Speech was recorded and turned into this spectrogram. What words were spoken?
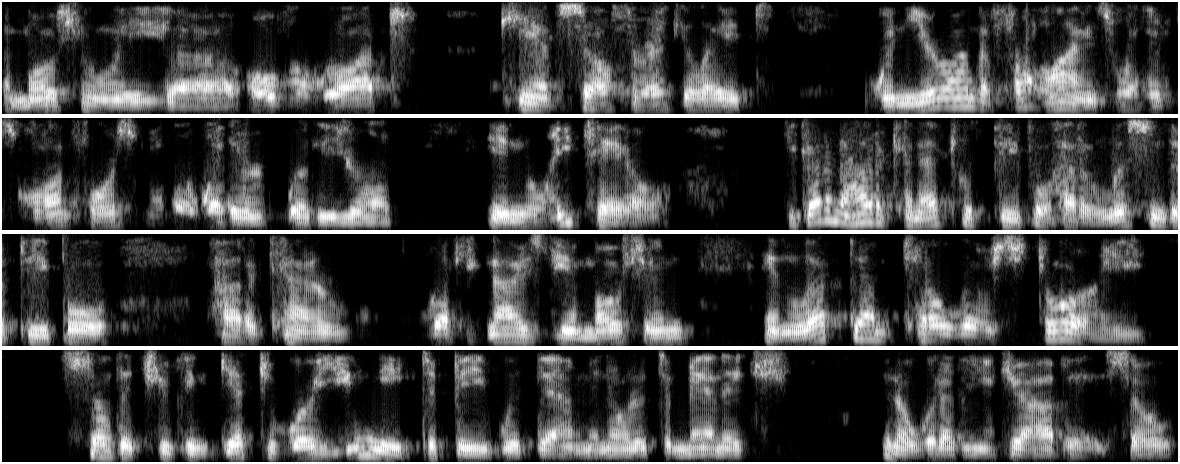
emotionally uh, overwrought can't self-regulate. When you're on the front lines, whether it's law enforcement or whether whether you're in retail, you got to know how to connect with people, how to listen to people, how to kind of recognize the emotion and let them tell their story so that you can get to where you need to be with them in order to manage, you know, whatever your job is. So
